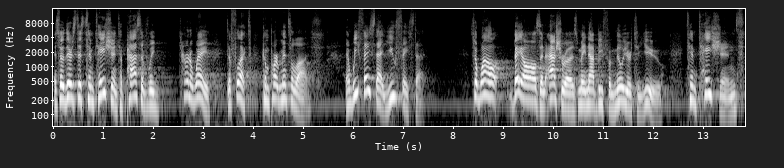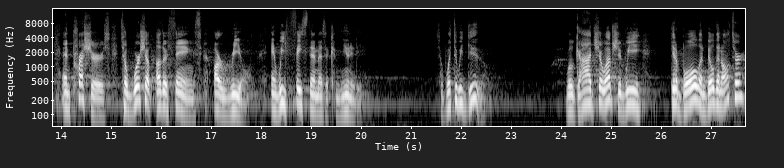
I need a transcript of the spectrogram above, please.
And so there's this temptation to passively turn away, deflect, compartmentalize. And we face that, you face that. So while Baals and Asherahs may not be familiar to you, temptations and pressures to worship other things are real, and we face them as a community. So, what do we do? Will God show up? Should we get a bull and build an altar?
